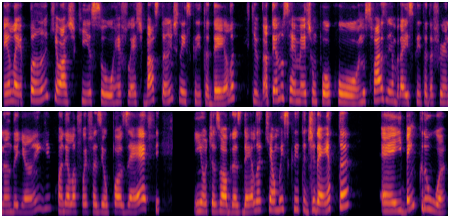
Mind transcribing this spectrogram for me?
ela é punk, eu acho que isso reflete bastante na escrita dela, que até nos remete um pouco, nos faz lembrar a escrita da Fernanda Young, quando ela foi fazer o pós-F, em outras obras dela, que é uma escrita direta é, e bem crua,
